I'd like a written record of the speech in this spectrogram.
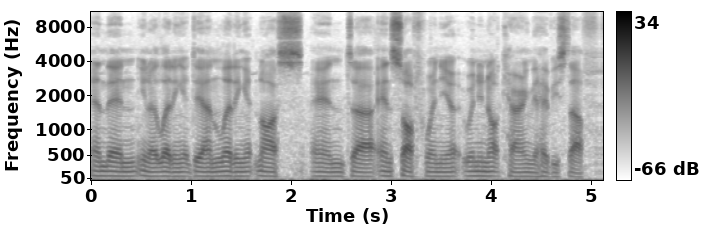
and then you know letting it down, letting it nice and uh, and soft when you when you're not carrying the heavy stuff.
